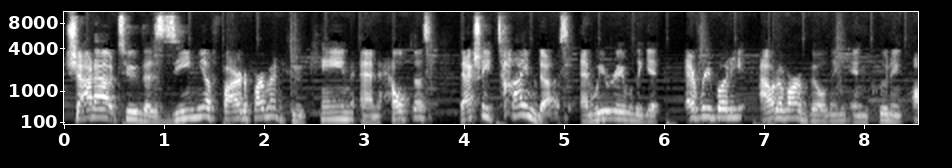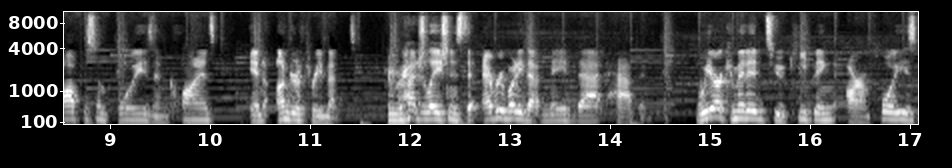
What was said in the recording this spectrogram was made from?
Shout out to the Xenia Fire Department who came and helped us. They actually timed us and we were able to get everybody out of our building, including office employees and clients, in under three minutes. Congratulations to everybody that made that happen. We are committed to keeping our employees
